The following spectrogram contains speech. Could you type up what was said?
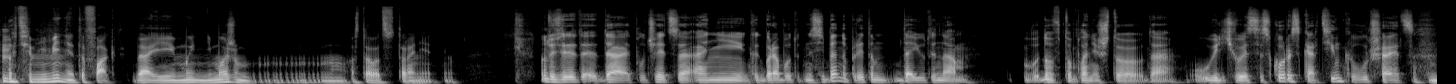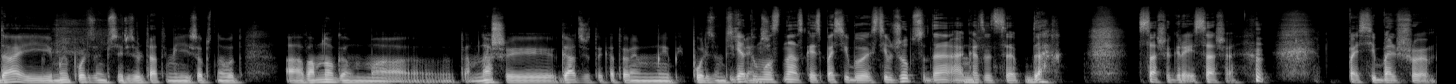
но тем не менее это факт, да, и мы не можем ну, оставаться в стороне от него. Ну, то есть, это, да, получается, они как бы работают на себя, но при этом дают и нам. Ну, в том плане, что, да, увеличивается скорость, картинка улучшается. Да, и мы пользуемся результатами, и, собственно, вот а, во многом а, там наши гаджеты, которыми мы пользуемся. Я думал, надо сказать спасибо Стив Джобсу, да, а оказывается, да, Саша Грей. Саша, Спасибо большое.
